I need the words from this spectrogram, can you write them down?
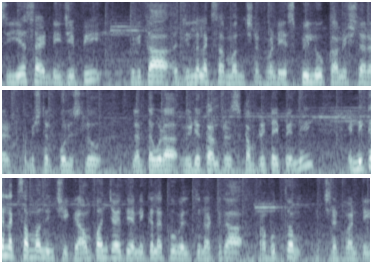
సిఎస్ అండ్ డీజీపీ మిగతా జిల్లాలకు సంబంధించినటువంటి ఎస్పీలు కమిషనర్ కమిషనర్ పోలీసులు వీళ్ళంతా కూడా వీడియో కాన్ఫరెన్స్ కంప్లీట్ అయిపోయింది. ఎన్నికలకు సంబంధించి గ్రామ పంచాయతీ ఎన్నికలకు వెళ్తున్నట్టుగా ప్రభుత్వం ఇచ్చినటువంటి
